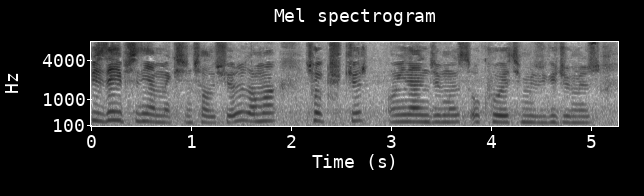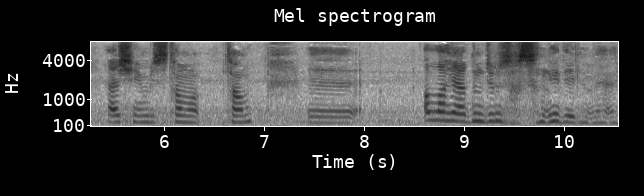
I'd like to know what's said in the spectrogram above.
Biz de hepsini yenmek için çalışıyoruz ama çok şükür o inancımız, o kuvvetimiz, gücümüz, her şeyimiz tam tam. Ee, Allah yardımcımız olsun ne diyelim yani.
